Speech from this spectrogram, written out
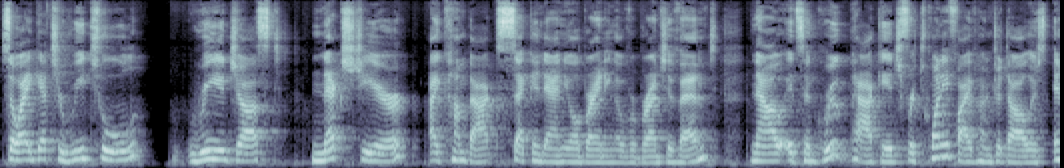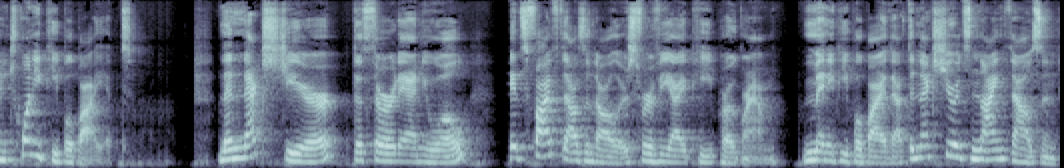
So i get to retool readjust Next year, I come back, second annual Branding Over Brunch event. Now it's a group package for $2,500 and 20 people buy it. Then next year, the third annual, it's $5,000 for a VIP program. Many people buy that. The next year it's 9,000,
